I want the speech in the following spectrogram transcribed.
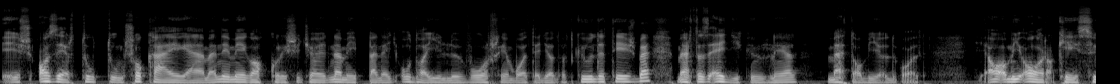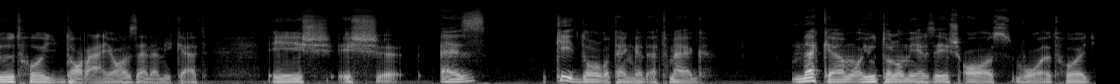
és azért tudtunk sokáig elmenni, még akkor is, hogyha nem éppen egy odaillő Warframe volt egy adott küldetésbe, mert az egyikünknél meta build volt. Ami arra készült, hogy darálja az enemiket és, és ez két dolgot engedett meg. Nekem a jutalomérzés az volt, hogy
